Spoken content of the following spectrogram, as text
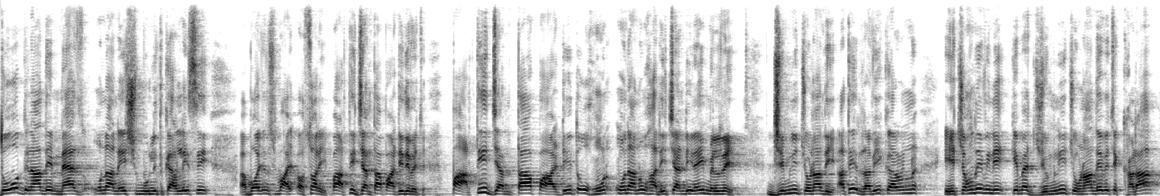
2 ਦਿਨਾਂ ਦੇ ਮਹਿਜ਼ ਉਹਨਾਂ ਨੇ ਸ਼ਮੂਲੀਅਤ ਕਰ ਲਈ ਸੀ। ਬਹੁਜਨ ਸਮਾਜ ਸੌਰੀ ਭਾਰਤੀ ਜਨਤਾ ਪਾਰਟੀ ਦੇ ਵਿੱਚ। ਭਾਰਤੀ ਜਨਤਾ ਪਾਰਟੀ ਤੋਂ ਹੁਣ ਉਹਨਾਂ ਨੂੰ ਹਰੀ ਝੰਡੀ ਨਹੀਂ ਮਿਲ ਰਹੀ। ਜਿਮਨੀ ਚੋਣਾਂ ਦੀ। ਅਤੇ ਰਵੀ ਕਰਨ ਇਹ ਚਾਹੁੰਦੇ ਵੀ ਨੇ ਕਿ ਮੈਂ ਜਿਮਨੀ ਚੋਣਾਂ ਦੇ ਵਿੱਚ ਖੜਾ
